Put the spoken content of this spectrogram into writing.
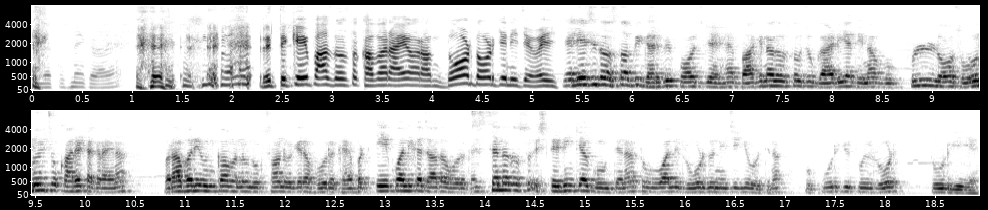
कुछ नहीं कराया ऋतिक के पास दोस्तों खबर आई और हम दौड़ दौड़ के नीचे भाई चलिए जी दोस्तों अभी घर भी पहुँच गए हैं। बाकी ना दोस्तों जो गाड़ियाँ थी ना वो फुल लॉस दोनों ही जो कारें टकराए ना बराबर ही उनका मतलब नुकसान वगैरह हो रखा है बट एक वाली का ज़्यादा हो रखा है। जिससे ना दोस्तों स्टेरिंग क्या घूमते ना तो वो वाली रोड जो नीचे की होती है ना वो पूरी की पूरी रोड टूट गई है।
